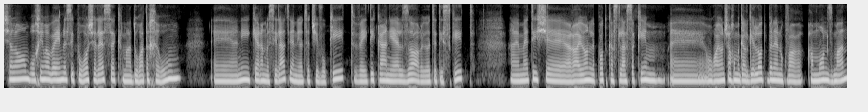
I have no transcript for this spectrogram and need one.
שלום, ברוכים הבאים לסיפורו של עסק, מהדורת החירום. אה, אני קרן מסילתי, אני יועצת שיווקית, ואיתי כאן יעל זוהר, יועצת עסקית. האמת היא שהרעיון לפודקאסט לעסקים אה, הוא רעיון שאנחנו מגלגלות בינינו כבר המון זמן,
